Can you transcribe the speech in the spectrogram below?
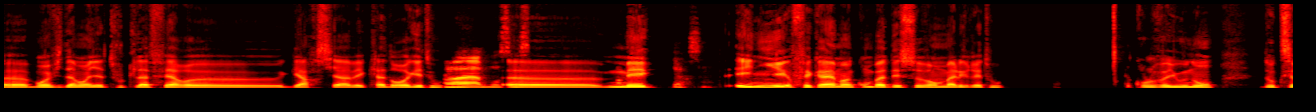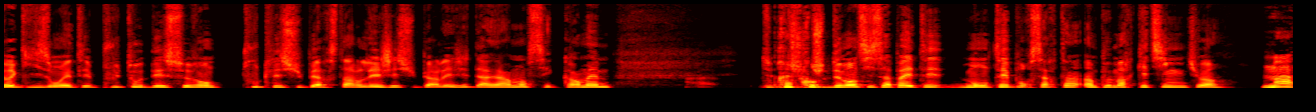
Euh, bon, évidemment, il y a toute l'affaire euh, Garcia avec la drogue et tout. Ouais, bon, Euh, mais. Haney fait quand même un combat décevant malgré tout, qu'on le veuille ou non. Donc c'est vrai qu'ils ont été plutôt décevants toutes les superstars légers, super légers. Dernièrement, c'est quand même. Tu, Après, je trouve- tu te demandes si ça n'a pas été monté pour certains un peu marketing, tu vois. Non,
